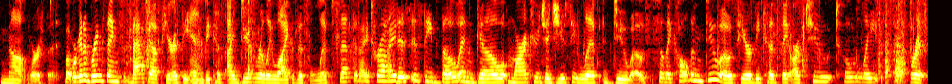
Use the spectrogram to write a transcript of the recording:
Not worth it. But we're gonna bring things back up here at the end because I do really like this lip set that I tried. This is the Bow and Go Maracuja Juicy Lip Duos. So they call them duos here because they are two totally separate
